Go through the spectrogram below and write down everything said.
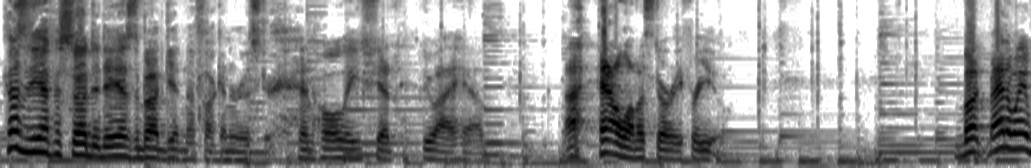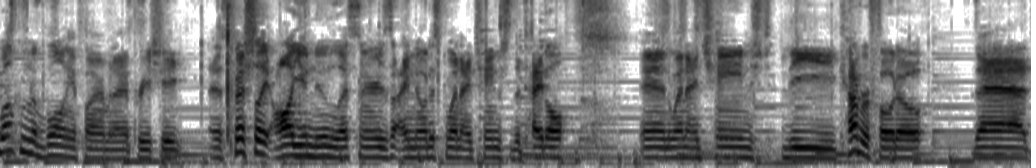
Because the episode today is about getting a fucking rooster, and holy shit, do I have a hell of a story for you. But by the way, welcome to Valonia Farm, and I appreciate especially all you new listeners. I noticed when I changed the title and when I changed the cover photo that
